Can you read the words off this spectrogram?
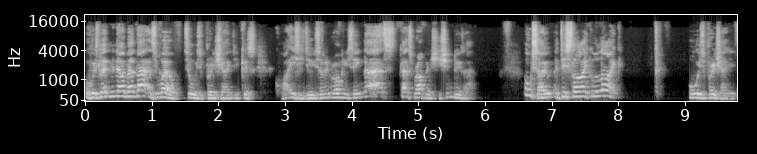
always let me know about that as well. It's always appreciated because quite easy to do something wrong. and You think that's that's rubbish. You shouldn't do that. Also, a dislike or like, always appreciated.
